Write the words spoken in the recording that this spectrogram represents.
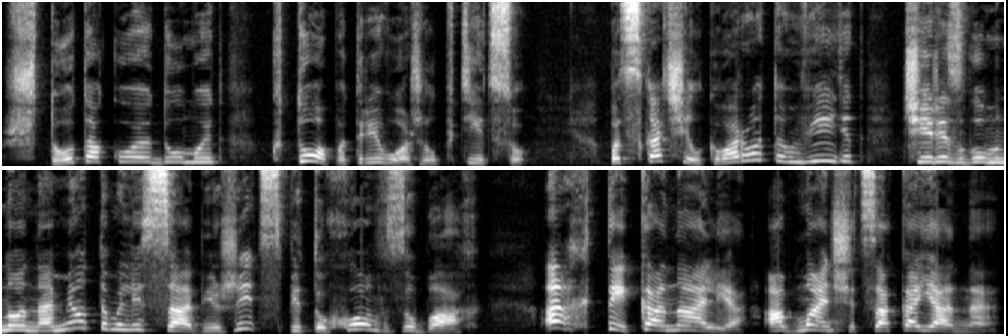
Что такое, думает, кто потревожил птицу? Подскочил к воротам, видит, через гумно наметом лиса бежит с петухом в зубах. «Ах ты, каналья, обманщица окаянная!»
